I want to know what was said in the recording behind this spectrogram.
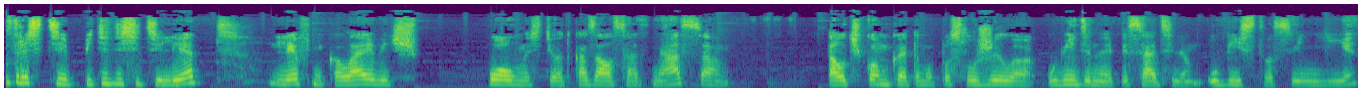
В возрасте 50 лет Лев Николаевич полностью отказался от мяса, Толчком к этому послужило увиденное писателем убийство свиньи.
